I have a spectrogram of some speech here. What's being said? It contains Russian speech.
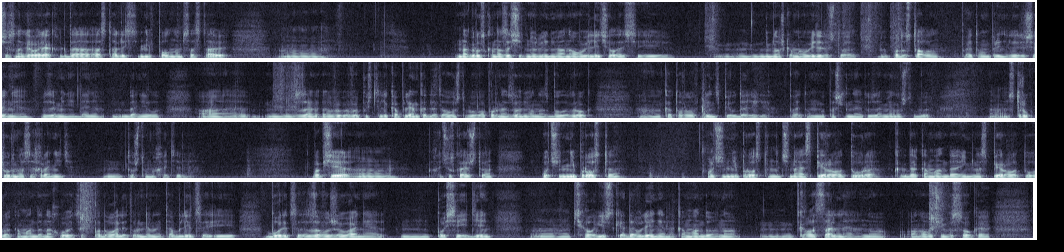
честно говоря, когда остались не в полном составе, э, нагрузка на защитную линию, она увеличилась, и немножко мы увидели, что подустал он, поэтому приняли решение заменить Даня, Данилу. А выпустили Копленко для того, чтобы в опорной зоне у нас был игрок, э, которого, в принципе, удалили. Поэтому мы пошли на эту замену, чтобы э, структурно сохранить то, что мы хотели. Вообще, э, хочу сказать, что очень непросто, очень непросто, начиная с первого тура, когда команда, а именно с первого тура команда находится в подвале турнирной таблицы и борется за выживание по сей день. Э, психологическое давление на команду, оно колоссальное, оно, оно очень высокое.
